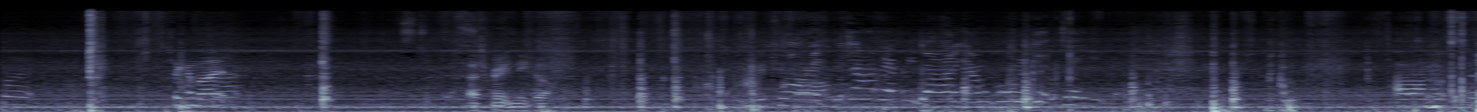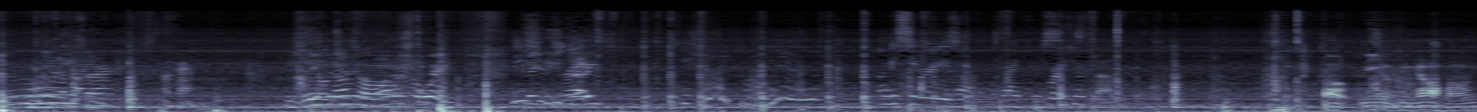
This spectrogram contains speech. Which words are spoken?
what? Chicken butt. That's great, Nico. Alright, good job, everybody. I'm going to get David. Out on the smooth. Okay. Is David out the water? Oh, wait. He Think he's be ready? He should be coming in. Let me see where he's on. Right Where's your phone? Oh, Nico can get off on.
